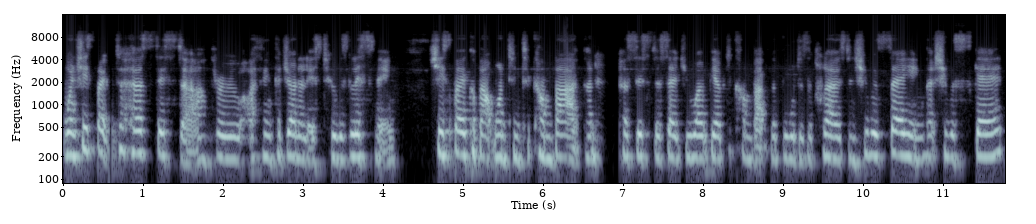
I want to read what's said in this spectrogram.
when she spoke to her sister through, I think, a journalist who was listening. She spoke about wanting to come back and her sister said, You won't be able to come back, the borders are closed. And she was saying that she was scared.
